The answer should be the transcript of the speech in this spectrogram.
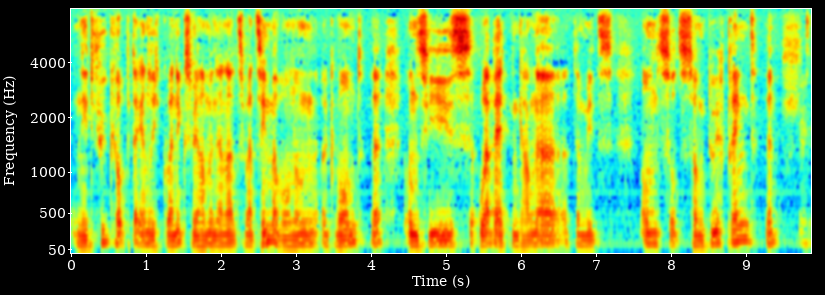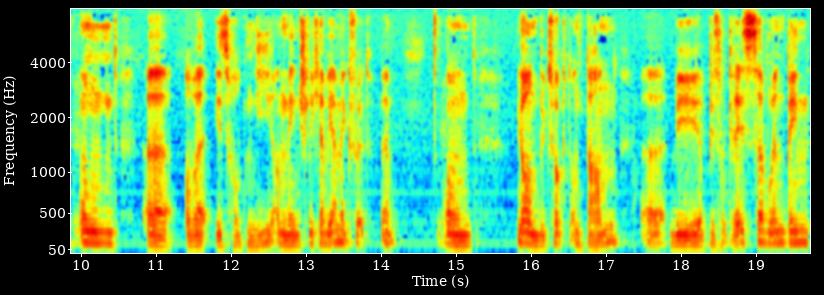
nicht viel gehabt, eigentlich gar nichts. Wir haben in einer Zwei-Zimmer-Wohnung gewohnt und sie ist arbeiten gegangen, damit es uns sozusagen durchbringt. Mhm. Und, äh, aber es hat nie an menschlicher Wärme gefällt. Und ja, und wie gesagt, und dann, äh, wie ich ein bisschen größer geworden bin,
